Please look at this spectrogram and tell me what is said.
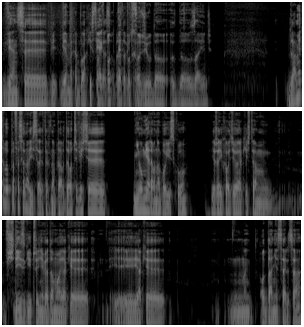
Więc y, wi- wiem, jaka była historia jak, z pod, jak podchodził do, do zajęć? Dla mnie to był profesjonalista tak naprawdę. Oczywiście nie umierał na boisku, jeżeli chodzi o jakieś tam ślizgi, czy nie wiadomo jakie, jakie no, oddanie serca,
